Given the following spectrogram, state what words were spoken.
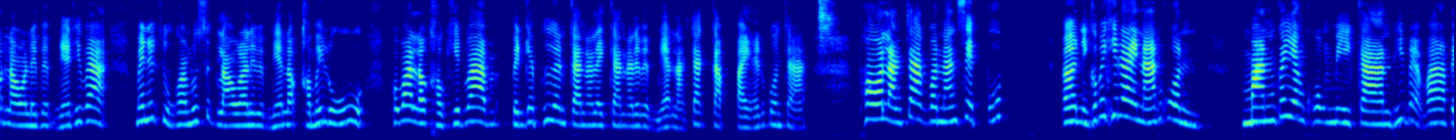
ษเราอะไรแบบเนี้ยที่ว่าไม่นึกถึงความรู้สึกเราอะไรแบบเนี้ยเราเขาไม่รู้ เพราะว่าเราเขาคิดว่าเป็นแค่เพื่อนกันอะไรกันอะไรแบบเนี้ยหลังจากกลับไปนะทุกคนจ้าพอหลังจากวันนั้นเสร็จปุ๊บเออหนิงก็ไม่คิดอะไรนะทุกคน มันก็ยังคงมีการที่แบบว่าไป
